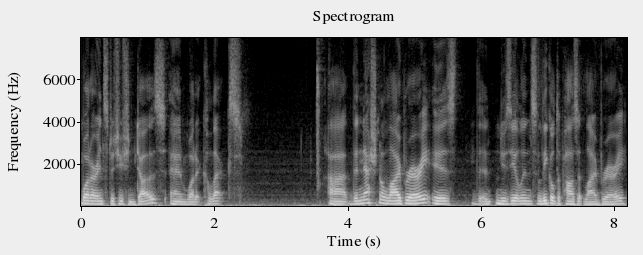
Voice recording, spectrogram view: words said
what our institution does and what it collects. Uh, the National Library is the New Zealand's legal deposit library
